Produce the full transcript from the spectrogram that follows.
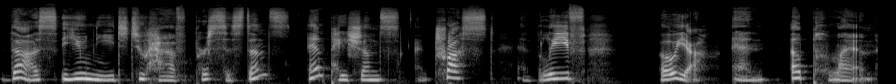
Thus, you need to have persistence and patience and trust and belief. Oh, yeah, and a plan.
